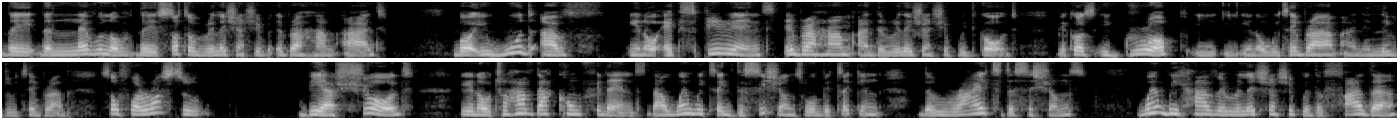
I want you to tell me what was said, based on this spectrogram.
the the level of the sort of relationship Abraham had but he would have you know experienced abraham and the relationship with god because he grew up you know with abraham and he lived with abraham so for us to be assured you know, to have that confidence that when we take decisions, we'll be taking the right decisions. When we have a relationship with the Father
